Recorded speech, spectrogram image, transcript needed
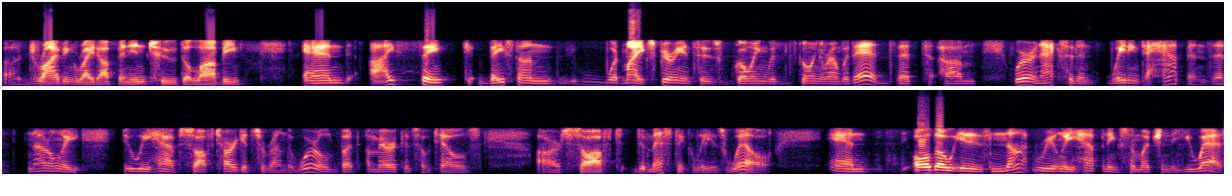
uh, driving right up and into the lobby. And I think, based on what my experience is going with going around with Ed, that um, we're an accident waiting to happen. That not only do we have soft targets around the world, but America's hotels are soft domestically as well. And although it is not really happening so much in the U.S.,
